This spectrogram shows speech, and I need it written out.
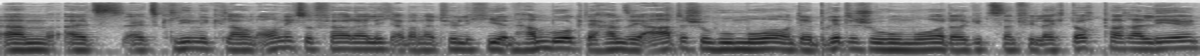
ähm, als, als Klinik-Clown auch nicht so förderlich, aber natürlich hier in Hamburg der hanseatische Humor und der britische Humor, da gibt es dann vielleicht doch Parallelen.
